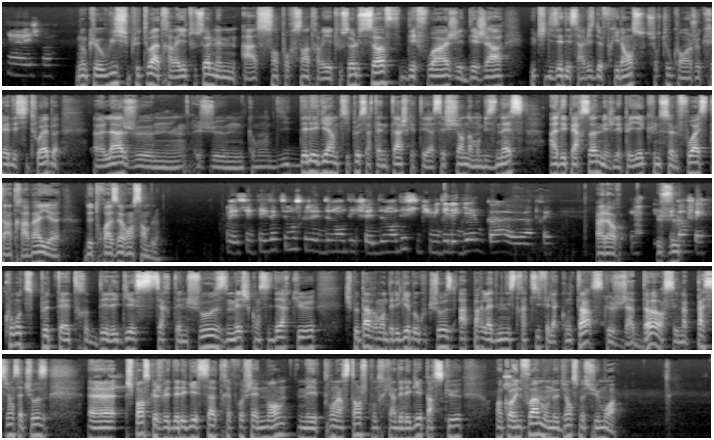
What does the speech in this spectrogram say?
Je vois. donc oui, je suis plutôt à travailler tout seul, même à 100% à travailler tout seul, sauf des fois j'ai déjà utiliser des services de freelance, surtout quand je crée des sites web. Euh, là, je, je, comment on dit, déléguais un petit peu certaines tâches qui étaient assez chiantes dans mon business à des personnes, mais je les payais qu'une seule fois et c'était un travail euh, de trois heures ensemble. Mais c'était exactement ce que j'allais te demander. J'allais te demander si tu déléguais ou pas euh, après. Alors, je compte peut-être déléguer certaines choses, mais je considère que je peux pas vraiment déléguer beaucoup de choses à part l'administratif et la compta, ce que j'adore, c'est ma passion cette chose. Euh, je pense que je vais déléguer ça très prochainement, mais pour l'instant, je compte rien déléguer parce que, encore une fois, mon audience me suit moi.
